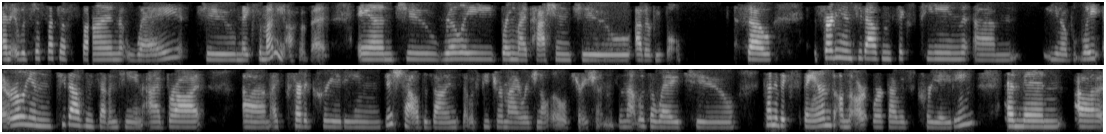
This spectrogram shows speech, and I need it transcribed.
And it was just such a fun way to make some money off of it and to really bring my passion to other people. So starting in 2016, um, you know, late early in 2017, I brought um, I started creating dish towel designs that would feature my original illustrations, and that was a way to kind of expand on the artwork I was creating, and then uh,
